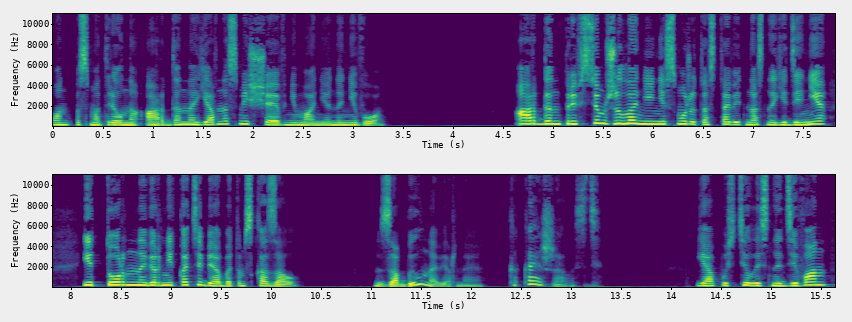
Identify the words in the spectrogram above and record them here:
он посмотрел на Ардена, явно смещая внимание на него. «Арден при всем желании не сможет оставить нас наедине, и Торн наверняка тебе об этом сказал». «Забыл, наверное». «Какая жалость». Я опустилась на диван,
